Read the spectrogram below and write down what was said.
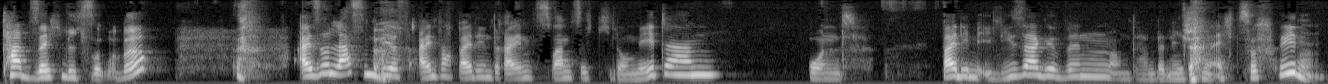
Tatsächlich so, ne? Also lassen wir es einfach bei den 23 Kilometern und bei dem Elisa-Gewinn und dann bin ich schon echt zufrieden.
